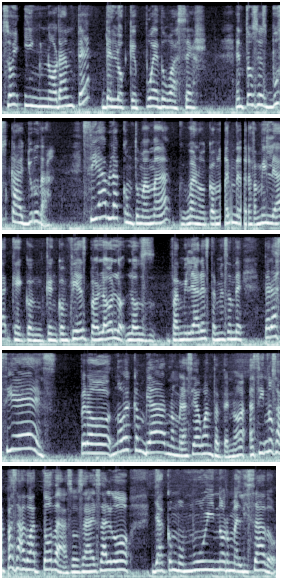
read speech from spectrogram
Soy ignorante de lo que puedo hacer. Entonces busca ayuda. Si habla con tu mamá, bueno, con alguien de la familia que con quien confíes, pero luego los familiares también son de, pero así es, pero no va a cambiar, no, hombre, así aguántate, ¿no? Así nos ha pasado a todas, o sea, es algo ya como muy normalizado.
